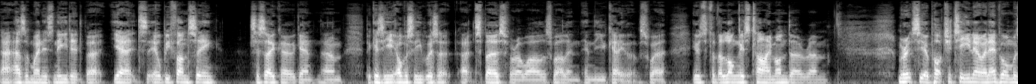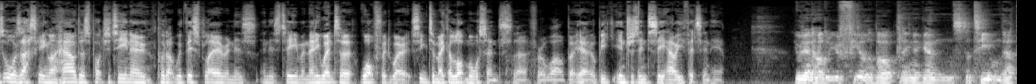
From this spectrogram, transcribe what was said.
uh, as and when is needed. But yeah, it'll be fun seeing Sissoko again, um, because he obviously was at, at, Spurs for a while as well in, in the UK. That was where he was for the longest time under um, Mauricio Pochettino, and everyone was always asking like, how does Pochettino put up with this player in his in his team? And then he went to Watford, where it seemed to make a lot more sense uh, for a while. But yeah, it'll be interesting to see how he fits in here. Julian, how do you feel about playing against a team that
